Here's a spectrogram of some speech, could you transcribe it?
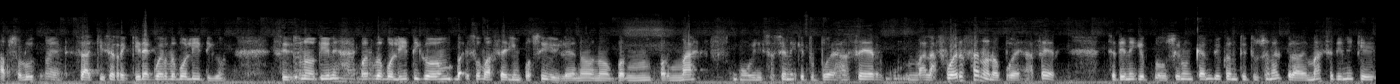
Absolutamente. O sea, aquí se requiere acuerdo político. Si tú no tienes acuerdo político, eso va a ser imposible. No, no, por, por más movilizaciones que tú puedas hacer a la fuerza, no lo puedes hacer. Se tiene que producir un cambio constitucional, pero además se tiene que,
